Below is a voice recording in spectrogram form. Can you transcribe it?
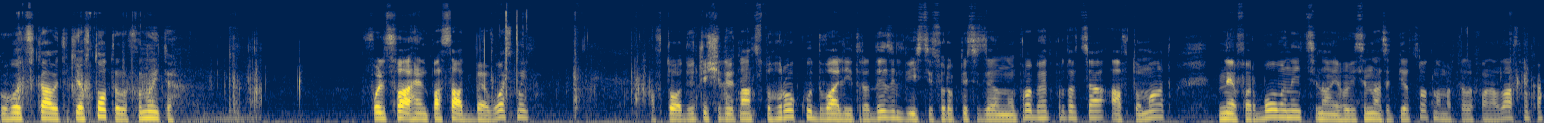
Кого цікавить таке авто, телефонуйте. Volkswagen Passat B8. Авто 2019 року, 2 літра дизель, 240 тисяч зеленого пробігу від продавця, автомат, не фарбований, ціна його 18500, номер телефона власника.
